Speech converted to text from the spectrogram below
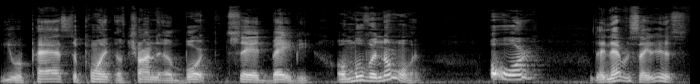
You were past the point of trying to abort said baby or moving on. Or, they never say this,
